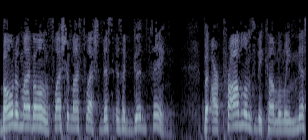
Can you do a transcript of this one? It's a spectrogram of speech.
Bone of my bone, flesh of my flesh. This is a good thing. But our problems become when we miss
